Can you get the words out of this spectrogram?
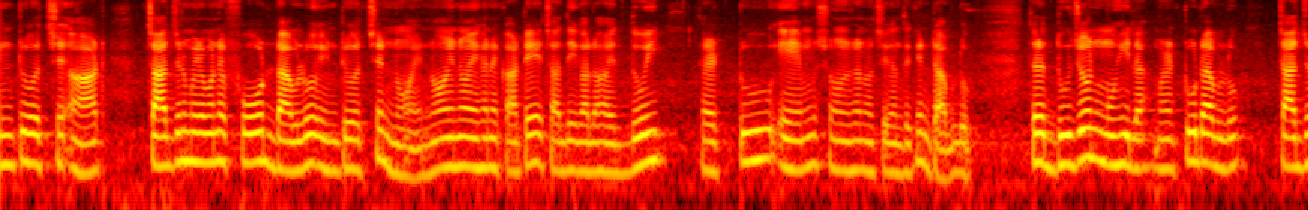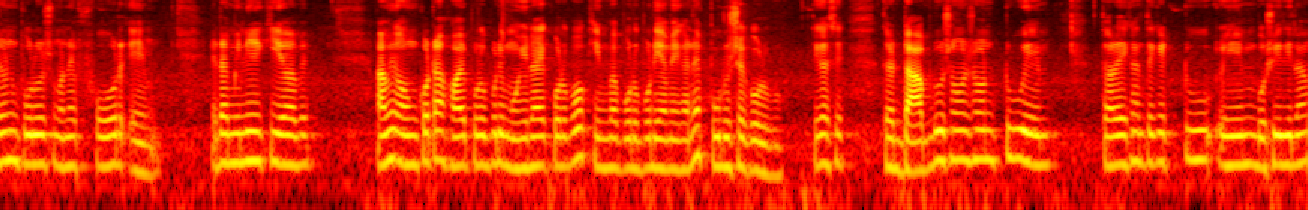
ইন্টু হচ্ছে আট, চারজন মহিলা মানে ফোর ডাব্লু ইন্টু হচ্ছে নয়। নয় নয় এখানে কাটে চার দিয়ে গেলো হয় দুই, তাহলে টু এম সমান হচ্ছে এখান থেকে ডাব্লু তাহলে দুজন মহিলা মানে টু ডাব্লু চারজন পুরুষ মানে ফোর এম এটা মিলিয়ে কী হবে? আমি অঙ্কটা হয় পুরোপুরি মহিলায় করব কিংবা পুরোপুরি আমি এখানে পুরুষে করব। ঠিক আছে? তাহলে ডাব্লু সমান সমান টু এম তাহলে এখান থেকে টু এম বসিয়ে দিলাম।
